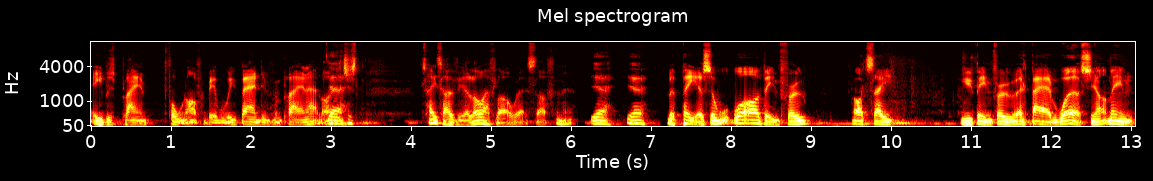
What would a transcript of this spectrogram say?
he was playing Fortnite for a bit. but We banned him from playing that. Like, Yeah. it just takes over your life, like all that stuff, isn't it? yeah, yeah. But Peter, so what I've been through, I'd say you've been through as bad, worse. You know what I mean?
